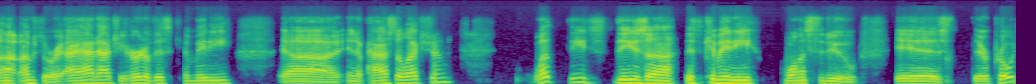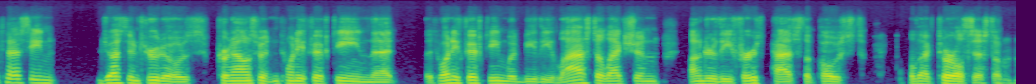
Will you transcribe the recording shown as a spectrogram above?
Uh, I'm sorry, I had actually heard of this committee uh, in a past election. What these these uh, this committee wants to do is they're protesting Justin Trudeau's pronouncement in 2015 that the 2015 would be the last election under the first past the post electoral system.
